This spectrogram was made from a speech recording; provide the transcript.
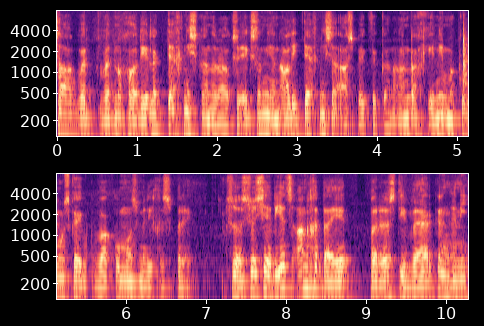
saak wat wat nogal redelik tegnies kan raak. So ek sal nie aan al die tegniese aspekte kan aandag gee nie, maar kom ons kyk waar kom ons met die gesprek. So soos jy reeds aangedui het, berus die werking in die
